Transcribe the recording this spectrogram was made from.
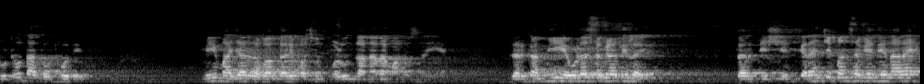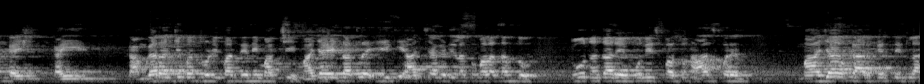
उठवतात उठवू दे. मी माझ्या जबाबदारीपासून पळून जाणारा माणूस नाही आहे. जर का मी एवढं सगळं दिलंय तर ती शेतकऱ्यांची पण सगळे देणार आहे काही काही कामगारांची पण थोडीफार देणी मागची. माझ्या ह्याच्यातलं एक की आजच्या घडीला तुम्हाला सांगतो दोन हजार एकोणीसपासून आजपर्यंत माझ्या कारकिर्दीतला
